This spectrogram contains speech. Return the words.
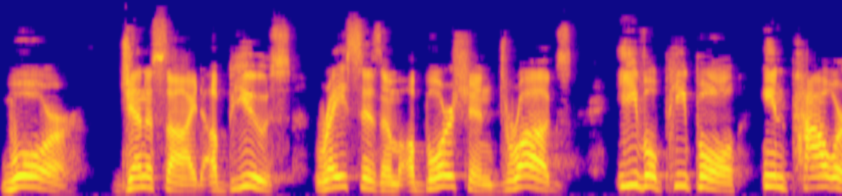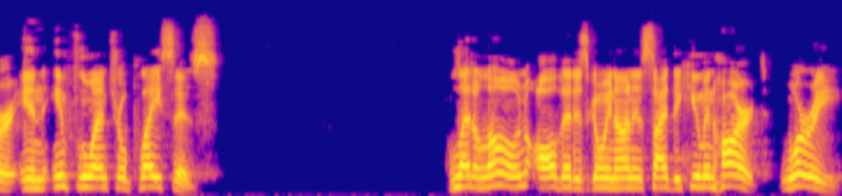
war, genocide, abuse, racism, abortion, drugs, evil people in power in influential places. Let alone all that is going on inside the human heart. Worry,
